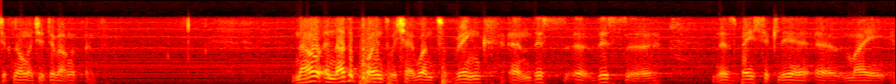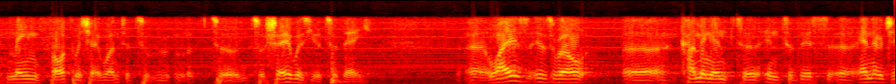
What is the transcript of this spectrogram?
technology development. Now another point which I want to bring, and this uh, this uh, is basically uh, my main thought which I wanted to to, to share with you today. why is Israel coming into into this energy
